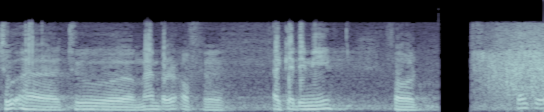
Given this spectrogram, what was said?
to uh, to uh, member of uh, academy for Thank you.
